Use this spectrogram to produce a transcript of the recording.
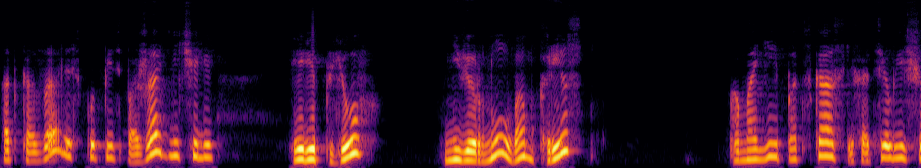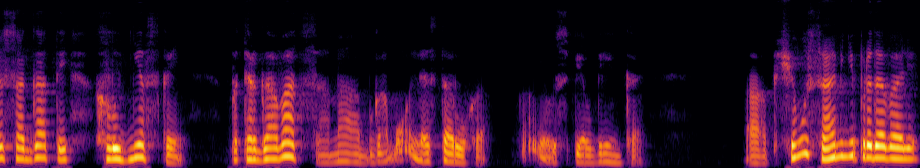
отказались купить, пожадничали — и Репьев не вернул вам крест? По моей подсказке хотел еще с Агатой Хлудневской поторговаться, она богомольная старуха, но не успел Гринька. А почему сами не продавали?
